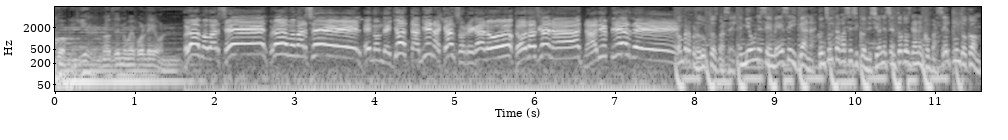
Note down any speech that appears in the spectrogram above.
Gobierno de Nuevo León. ¡Promo Barcel! ¡Promo Barcel! En donde yo también alcanzo regalo. Todos ganan, nadie pierde. Compra productos Barcel, envía un SMS y gana. Consulta bases y condiciones en todosgananconbarcel.com.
